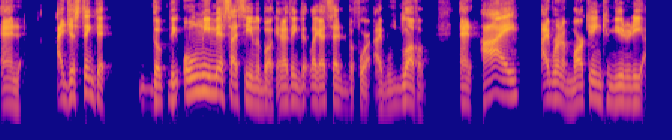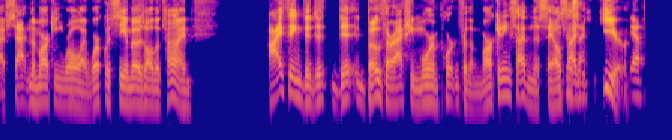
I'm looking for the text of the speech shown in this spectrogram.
And I just think that the the only miss I see in the book, and I think that, like I said before, I love them, and I I run a marketing community. I've sat in the marketing role. I work with CMOs all the time. I think that th- th- both are actually more important for the marketing side and the sales side here. Yeah.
